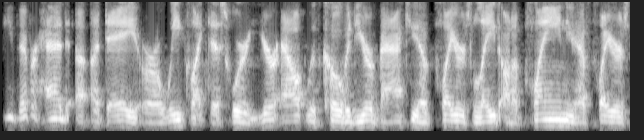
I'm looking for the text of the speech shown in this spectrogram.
You've ever had a, a day or a week like this where you're out with COVID, you're back, you have players late on a plane, you have players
